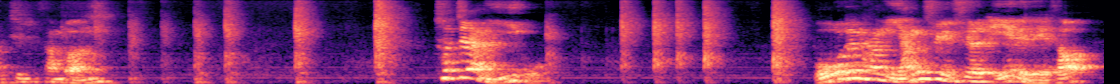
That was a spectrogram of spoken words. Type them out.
봅시다. 173번. 첫째 항이 2이고 모든 항이 양수인 수열 an에 대해서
